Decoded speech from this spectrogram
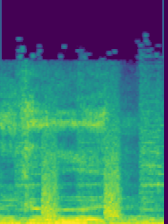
like a light.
